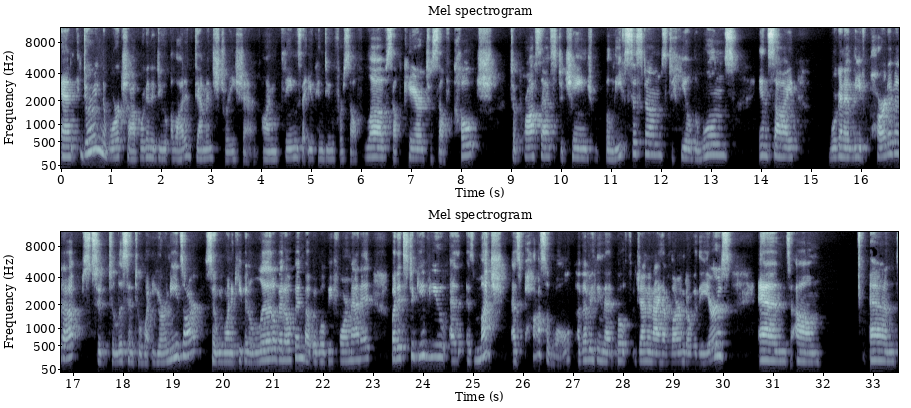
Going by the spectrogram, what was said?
And during the workshop, we're going to do a lot of demonstration on things that you can do for self love, self care, to self coach, to process, to change belief systems, to heal the wounds inside we're going to leave part of it up to, to listen to what your needs are. So we want to keep it a little bit open, but it will be formatted. But it's to give you as, as much as possible of everything that both Jen and I have learned over the years. And, um, and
